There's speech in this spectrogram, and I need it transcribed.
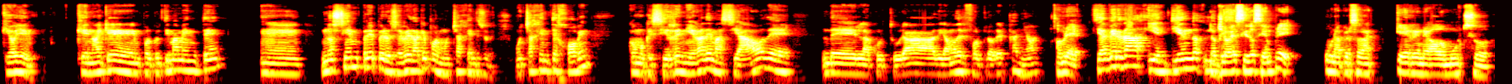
que oye, que no hay que, porque últimamente, eh, no siempre, pero sí es verdad que por mucha gente, mucha gente joven, como que sí reniega demasiado de, de la cultura, digamos, del folclore español. Hombre, Sí es verdad y entiendo lo que... yo he sido siempre una persona que he renegado mucho,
